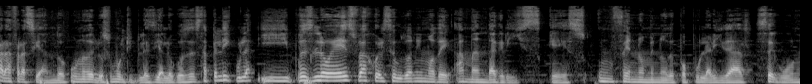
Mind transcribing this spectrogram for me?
parafraseando uno de los múltiples diálogos de esta película y pues lo es bajo el seudónimo de Amanda Gris, que es un fenómeno de popularidad según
